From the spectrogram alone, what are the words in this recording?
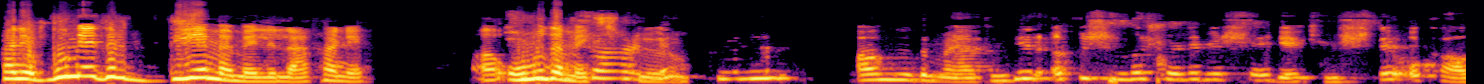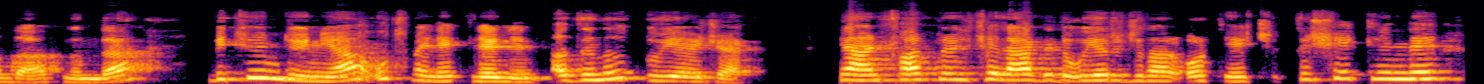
hani bu nedir diyememeliler hani onu demek Şöyle, istiyorum. Anladım hayatım. Bir akışında şöyle bir şey geçmişti. O kaldı aklımda. Bütün dünya ut meleklerinin adını duyacak. Yani farklı ülkelerde de uyarıcılar ortaya çıktı şeklinde.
